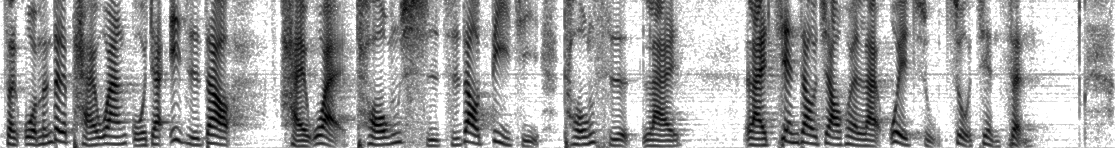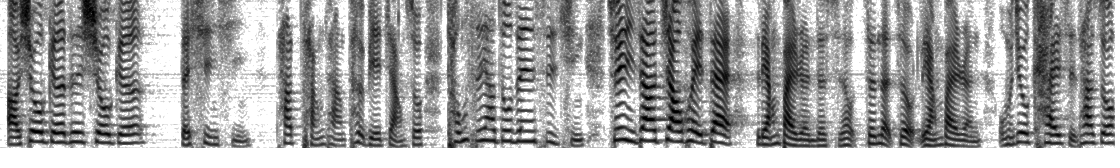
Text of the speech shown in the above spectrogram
整我们的台湾国家一直到海外，同时直到地级，同时来来建造教会，来为主做见证。啊，修哥，这是修哥的信息。他常常特别讲说，同时要做这件事情，所以你知道教会在两百人的时候，真的只有两百人，我们就开始。他说，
